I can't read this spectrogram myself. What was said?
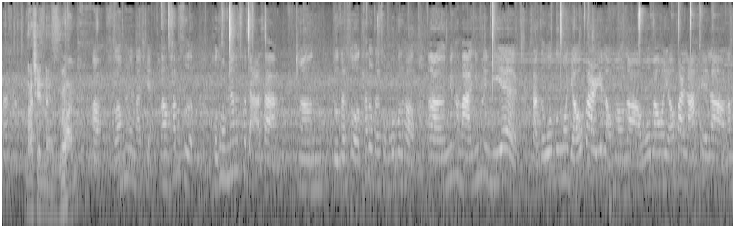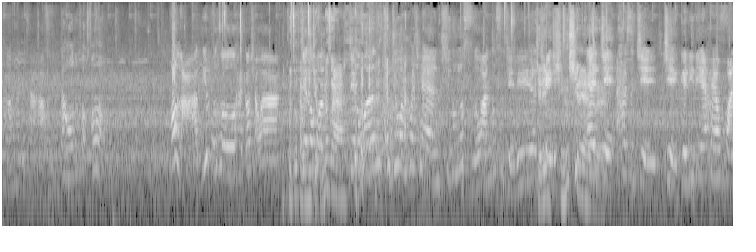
他打岔。拿钱来，是是吧吧？？啊，十万块钱拿钱，然后他不是后头我们两个吵架噻，嗯，就在说，他都在说我屋头，啊，你看嘛，因为你啥子，我跟我腰板儿也闹毛了，我把我腰板儿拉黑了，啷个啷个的噻哈，然后我就说，哦，哦，那你屋头还搞笑啊？你可以走台湾去结结个婚婚了噻。结个婚十九万块钱，其中有四万都是借的，借的亲戚的哎，借还是借借给你的，还要还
